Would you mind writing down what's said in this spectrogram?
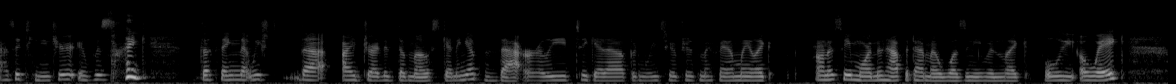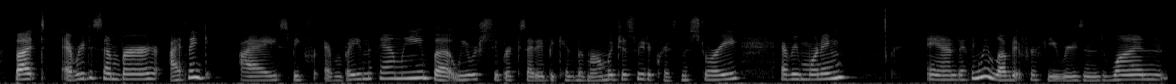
as a teenager, it was like the thing that we sh- that I dreaded the most getting up that early to get up and read scriptures with my family. Like honestly, more than half the time I wasn't even like fully awake. But every December, I think I speak for everybody in the family, but we were super excited because my mom would just read a Christmas story every morning. And I think we loved it for a few reasons. One,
